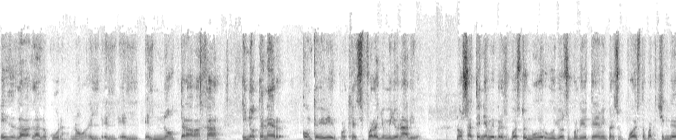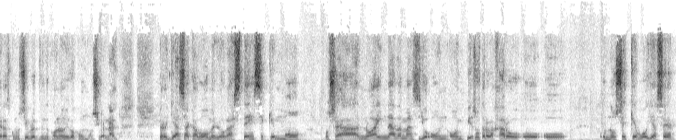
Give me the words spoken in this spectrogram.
Esa es la, la locura, ¿no? El, el- el- el no trabajar y no tener con qué vivir, porque si fuera yo millonario, no, o sea, tenía mi presupuesto, estoy muy orgulloso porque yo tenía mi presupuesto para chingaderas, como siempre, tanto económico como emocional. Pero ya se acabó, me lo gasté, se quemó. O sea, no hay nada más. Yo o, empiezo a trabajar o, no sé qué voy a hacer.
